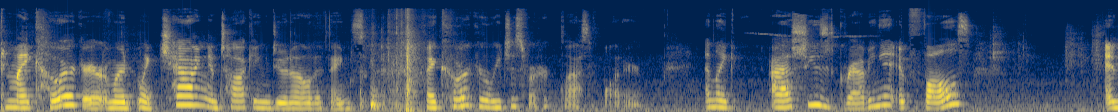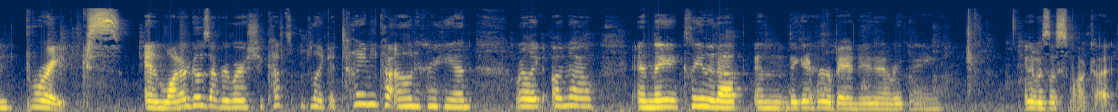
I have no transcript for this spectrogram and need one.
And my coworker, and we're like chatting and talking, doing all the things. My coworker reaches for her glass of water. And like, as she's grabbing it, it falls and breaks and water goes everywhere. She cuts like a tiny cut on her hand. We're like, oh no. And they clean it up and they get her a band-aid and everything. And it was a small cut.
